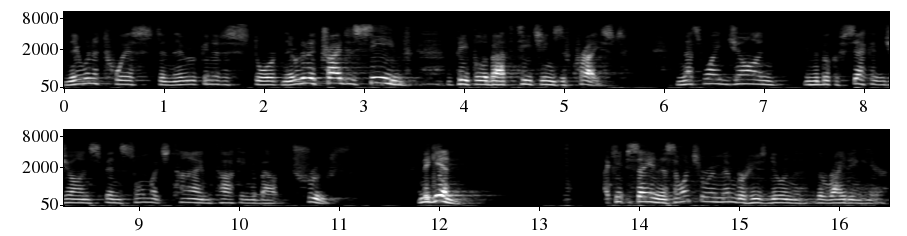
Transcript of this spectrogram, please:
They were going to twist and they were going to distort and they were going to try to deceive people about the teachings of Christ. And that's why John, in the book of 2nd John, spends so much time talking about truth. And again, I keep saying this. I want you to remember who's doing the, the writing here.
